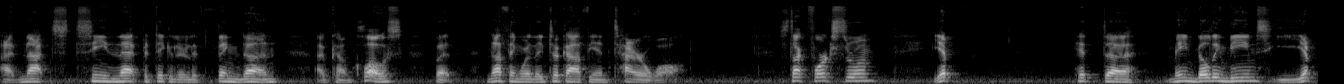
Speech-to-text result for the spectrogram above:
I've not seen that particular thing done. I've come close, but nothing where they took out the entire wall. Stuck forks through them? Yep. Hit uh, main building beams? Yep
